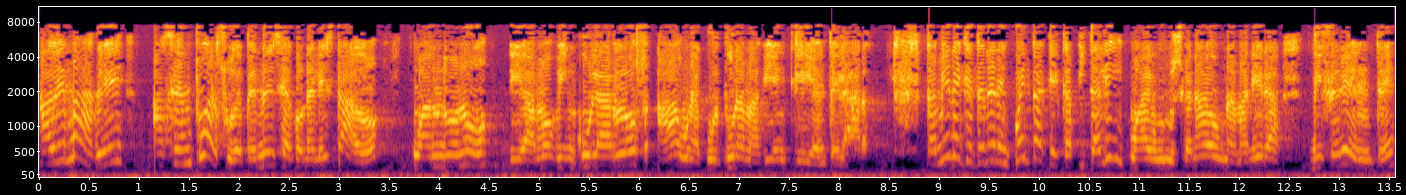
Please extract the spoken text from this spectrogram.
además de acentuar su dependencia con el Estado, cuando no, digamos, vincularlos a una cultura más bien clientelar. También hay que tener en cuenta que el capitalismo ha evolucionado de una manera diferente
